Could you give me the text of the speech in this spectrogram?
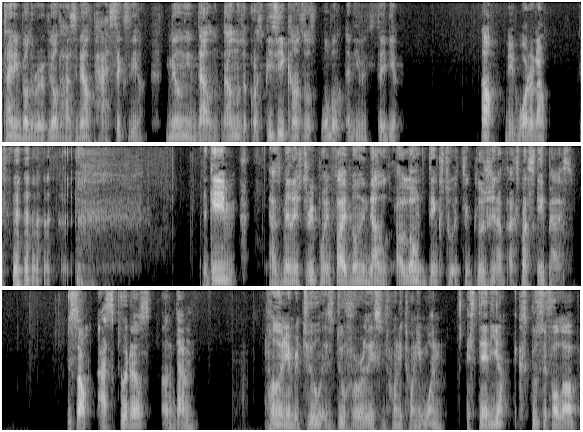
Tiny Builder revealed has now passed 60 million downloads across PC, consoles, mobile, and even Stadia. Oh, need water now. the game has managed 3.5 million downloads alone thanks to its inclusion of Xbox Game Pass. So, as kudos on them, Hello Neighbor 2 is due for release in 2021. A exclusive follow up,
